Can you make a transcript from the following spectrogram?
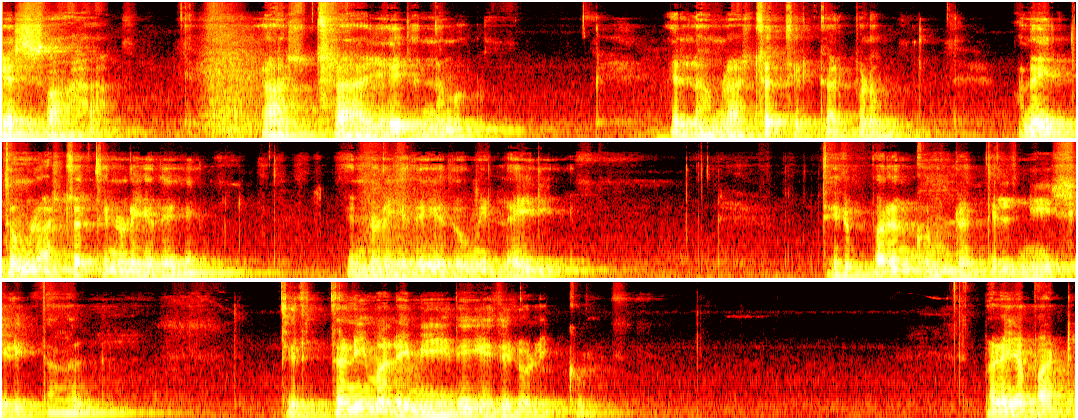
ஸ்வாஹா. ராஷ்டிராய நம. எல்லாம் ராஷ்டிரத்திற்கு அர்ப்பணம். அனைத்தும் ராஷ்டிரத்தினுடையது. என்னுடையது எதுவும் இல்லை. திருப்பரங்குன்றத்தில் நீ சிரித்தால் திருத்தணி மலை மீது எதிரொலிக்கும். பழைய பாட்டு.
